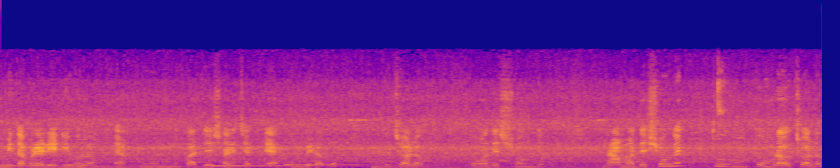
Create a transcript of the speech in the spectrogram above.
আমি তারপরে রেডি হলাম। এখন বাজে সাড়ে চারটে, এখন বেরাবো। তো চলো তোমাদের সঙ্গে। না, আমাদের সঙ্গে তুম- তোমরাও চলো।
